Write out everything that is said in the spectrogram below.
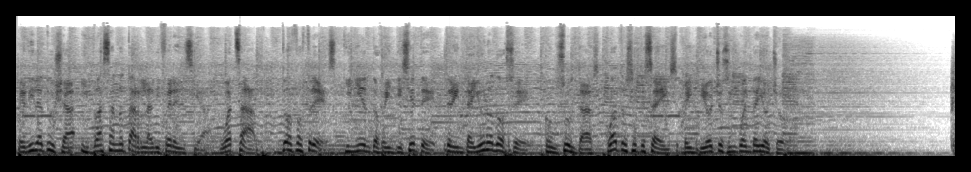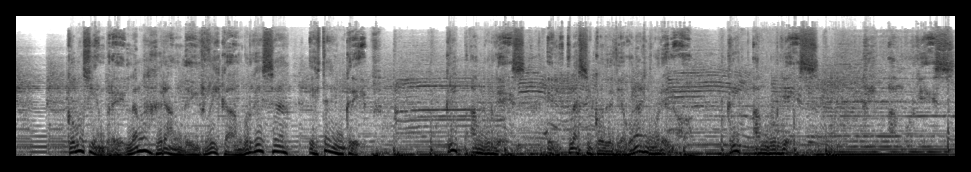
Pedí la tuya y vas a notar la diferencia. WhatsApp 223-527-3112. Consultas 476-2858. Como siempre, la más grande y rica hamburguesa está en Crip. Crip Hamburgués, el clásico de Diagonal y Moreno. Crip Hamburgués. Crip Hamburgués.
